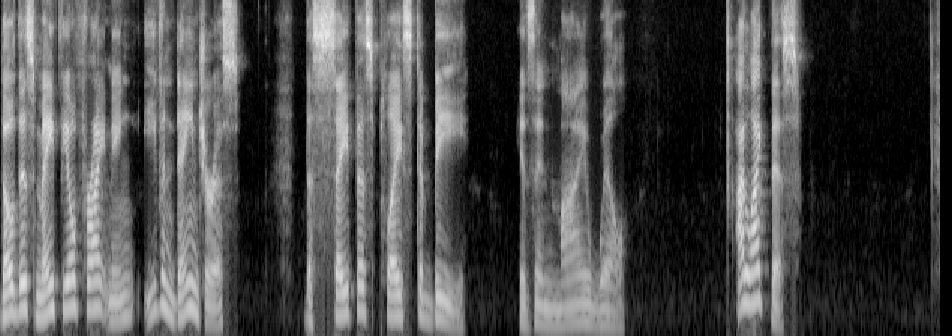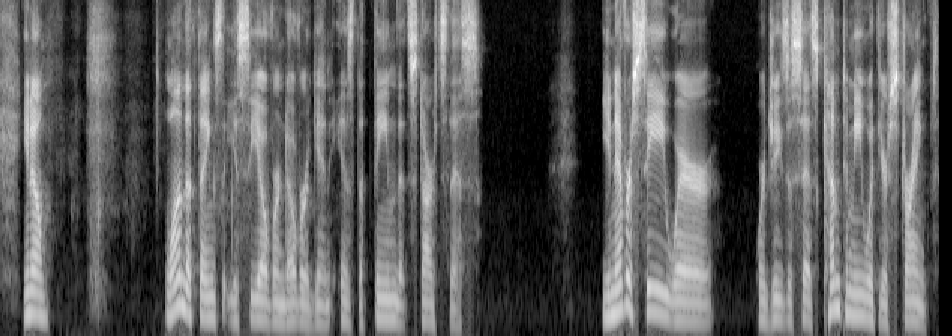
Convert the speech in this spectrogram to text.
Though this may feel frightening, even dangerous, the safest place to be is in my will. I like this. You know, one of the things that you see over and over again is the theme that starts this you never see where where Jesus says, "Come to me with your strength,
